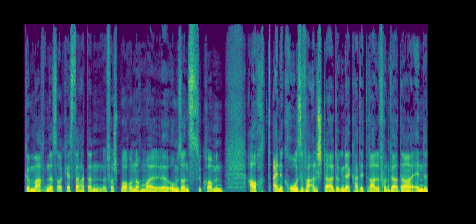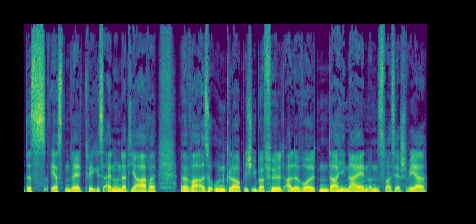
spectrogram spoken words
gemacht. Und das Orchester hat dann versprochen, nochmal äh, umsonst zu kommen. Auch eine große Veranstaltung in der Kathedrale von Verdun Ende des Ersten Weltkrieges, 100 Jahre, äh, war also unglaublich überfüllt. Alle wollten da hinein und es war sehr schwer,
